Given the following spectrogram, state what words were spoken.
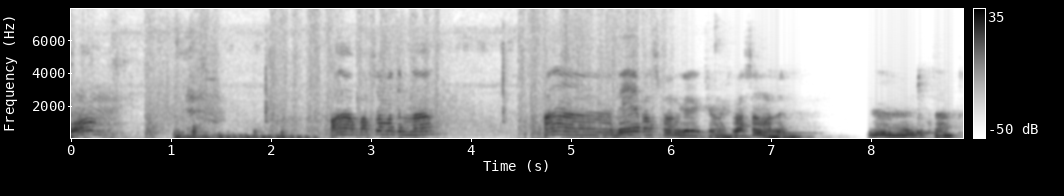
Lan. Ana basamadım lan. Ana B'ye basmam gerekiyormuş. Basamadım. Ha, öldük lan.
